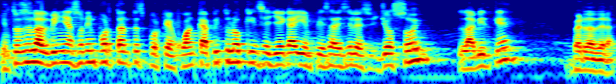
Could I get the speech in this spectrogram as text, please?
Y entonces las viñas son importantes porque en Juan capítulo 15 llega y empieza a decirles, yo soy la vid que verdadera.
